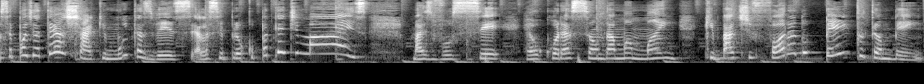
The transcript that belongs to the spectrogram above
você pode até achar que muitas vezes ela se preocupa até demais, mas você é o coração da mamãe que bate fora do peito também.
